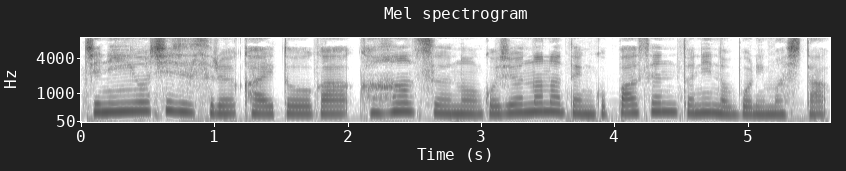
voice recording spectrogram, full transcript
辞任を支持する回答が過半数の57.5%に上りました。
